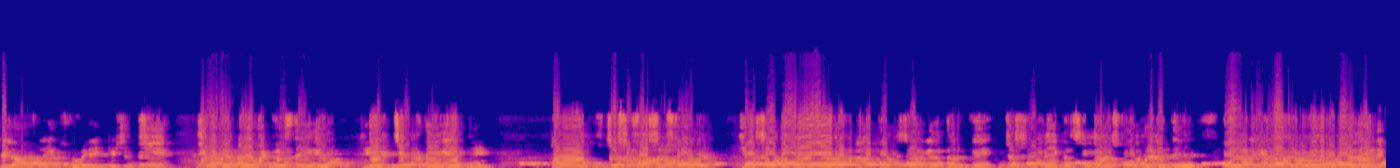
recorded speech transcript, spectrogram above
बिलाल भाई उसको वेरिफिकेशन जी। ये हमें दो विटनेस देंगे एक चेक देंगे। तो जस्ट फ़र्स्ट इंस्टॉलमेंट ऐसा अदारा है अलहमदुल्ला पाकिस्तान के अंदर कि जस्ट हम एक सिंगल इंस्टॉलमेंट लेते हैं और इनको एक लाख रुपए वाला मोबाइल दे देंगे. जी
